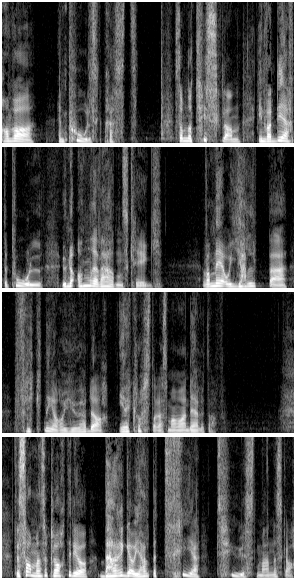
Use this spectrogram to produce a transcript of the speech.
han var en polsk prest som når Tyskland invaderte Polen under andre verdenskrig, var med å hjelpe flyktninger og jøder i det klosteret som han var en del av. Til sammen så klarte de å berge og hjelpe 3000 mennesker.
